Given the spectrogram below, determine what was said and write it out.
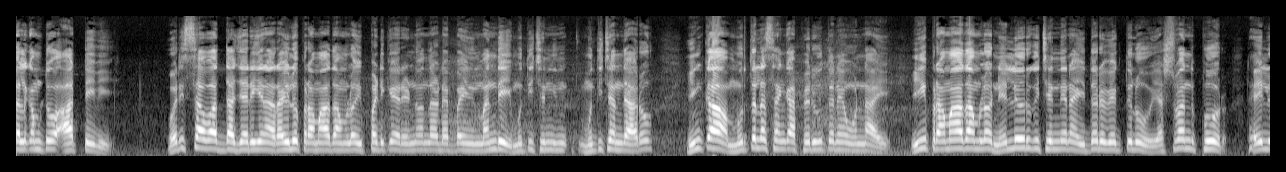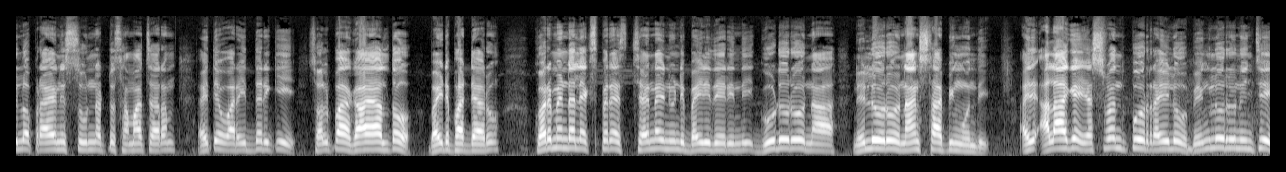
వెల్కమ్ టు ఆర్టీవీ ఒరిస్సా వద్ద జరిగిన రైలు ప్రమాదంలో ఇప్పటికే రెండు వందల డెబ్బై మంది మృతి చెంది మృతి చెందారు. ఇంకా మృతుల సంఖ్య పెరుగుతూనే ఉన్నాయి. ఈ ప్రమాదంలో నెల్లూరుకు చెందిన ఇద్దరు వ్యక్తులు యశ్వంత్పూర్ రైలులో ప్రయాణిస్తున్నట్టు సమాచారం. అయితే వారిద్దరికీ స్వల్ప గాయాలతో బయటపడ్డారు. కొరమెండల్ ఎక్స్ప్రెస్ చెన్నై నుండి బయలుదేరింది. గూడూరు నా నెల్లూరు నాన్ స్టాపింగ్ ఉంది. అది అలాగే యశ్వంత్పూర్ రైలు బెంగళూరు నుంచి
